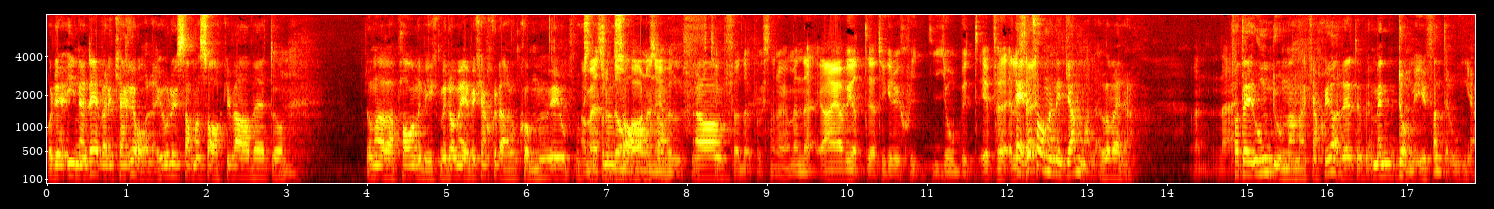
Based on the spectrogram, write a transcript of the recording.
Och det, innan det var det Carola gjorde ju samma sak i Varvet och de här Parnevik, men de är väl kanske där de kommer, är Ja, uppvuxna men jag tror de barnen så. är väl ja. typ födda och uppvuxna där. Men eh, ja, jag vet, jag tycker det är skitjobbigt. Eh, För, eller Är det för att man är gammal eller vad är det? Men, nej. För att det är ungdomarna kanske gör det, men de är ju fan inte unga.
